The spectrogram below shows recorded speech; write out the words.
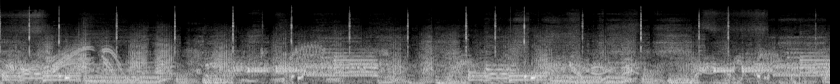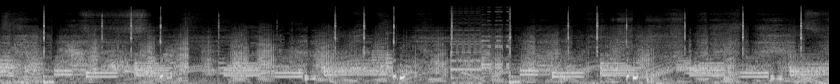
Thank Thank you.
